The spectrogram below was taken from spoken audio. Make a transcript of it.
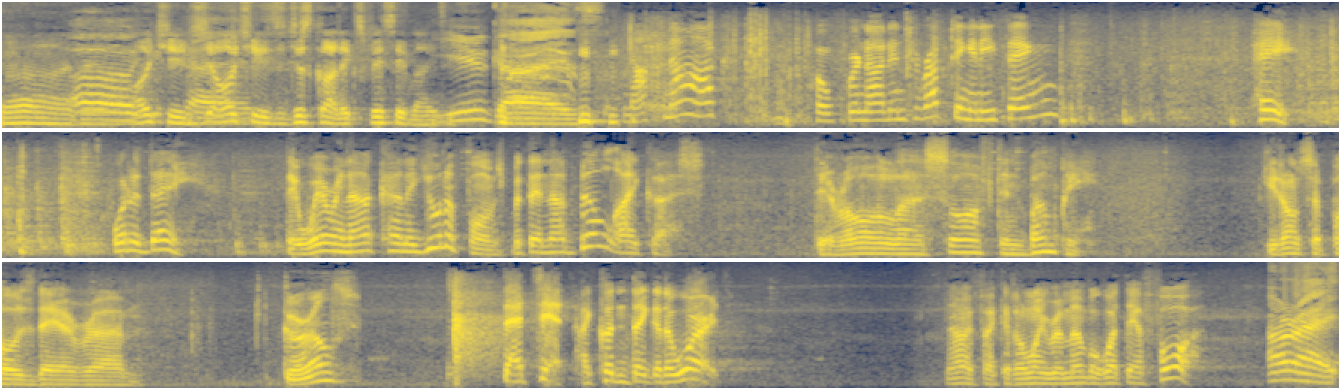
Isn't oh, you iTunes, guys. iTunes has just got explicit, mate. you guys. Knock, knock. Hope we're not interrupting anything. Hey, what are they? They're wearing our kind of uniforms, but they're not built like us. They're all uh, soft and bumpy. You don't suppose they're, um, Girls? that's it. I couldn't think of the word. Now, if I could only remember what they're for. All right.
